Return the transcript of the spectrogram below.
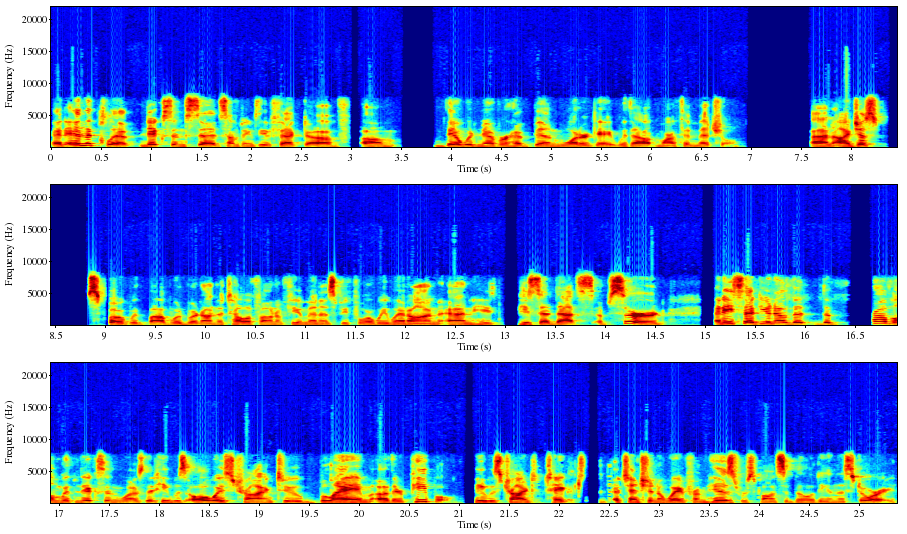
And in the clip, Nixon said something to the effect of, um, there would never have been Watergate without Martha Mitchell. And I just spoke with Bob Woodward on the telephone a few minutes before we went on, and he, he said, that's absurd. And he said, you know, that the problem with Nixon was that he was always trying to blame other people. He was trying to take attention away from his responsibility in the story.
